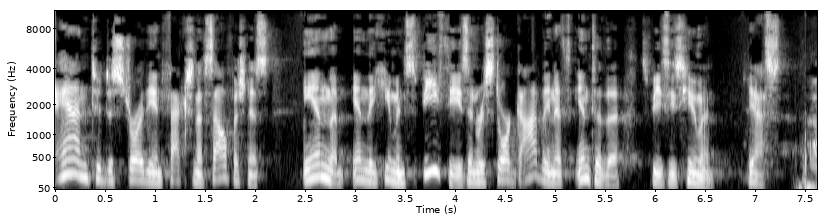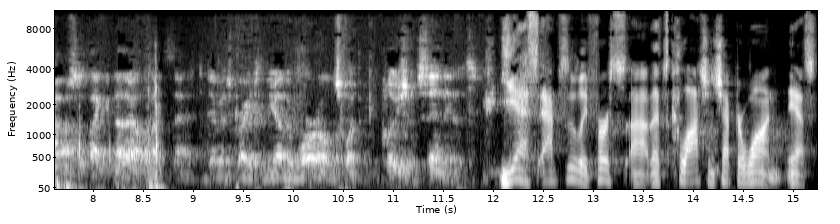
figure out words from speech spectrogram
and to destroy the infection of selfishness in the, in the human species and restore godliness into the species human. Yes. I also think another element that to demonstrate to the other worlds what the conclusion of sin is. Yes, absolutely. First, uh, that's Colossians chapter one. Yes,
